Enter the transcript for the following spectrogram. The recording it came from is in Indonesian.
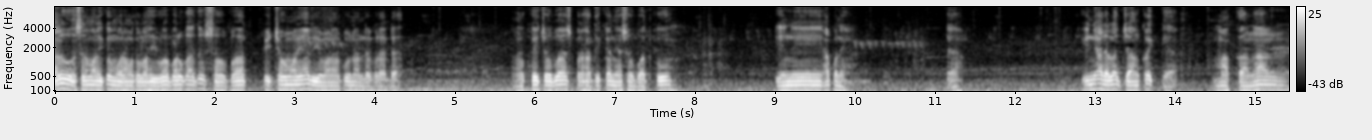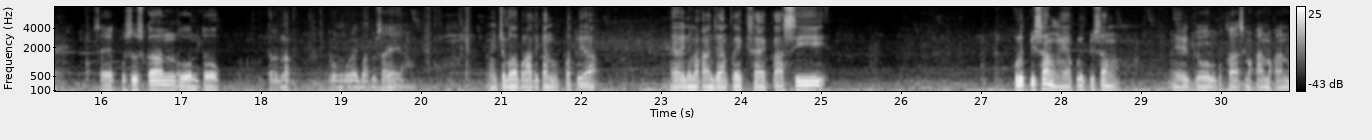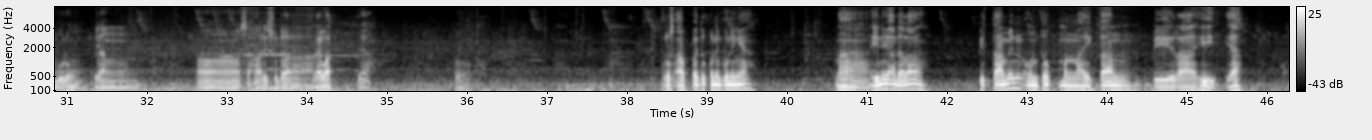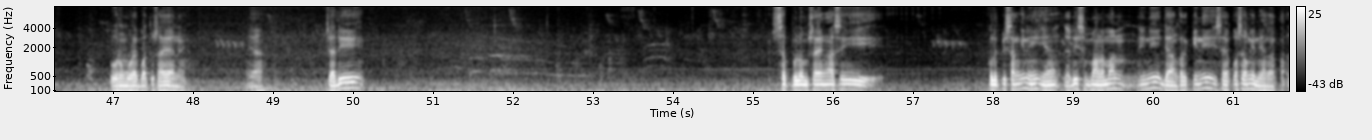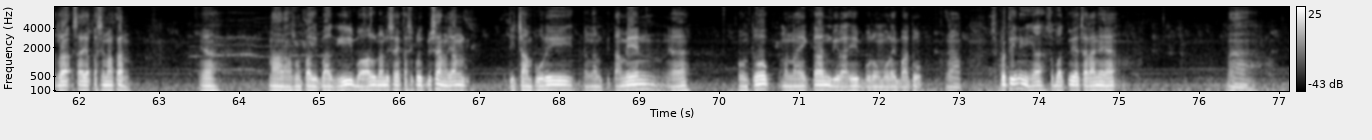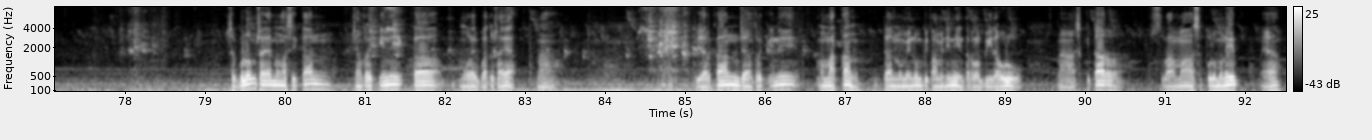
Halo assalamualaikum warahmatullahi wabarakatuh sobat kicau mania di mana pun anda berada. Oke coba perhatikan ya sobatku. Ini apa nih? Ya. Ini adalah jangkrik ya. Makanan saya khususkan untuk ternak burung murai batu saya ya. Nah, coba perhatikan batu ya. Ya ini makanan jangkrik. Saya kasih kulit pisang ya kulit pisang yaitu bekas makan makanan burung yang uh, sehari sudah lewat ya. Tuh. terus apa itu kuning-kuningnya? Nah ini adalah vitamin untuk menaikkan birahi ya. Burung murai batu saya nih ya. Jadi sebelum saya ngasih kulit pisang ini ya. Jadi semalaman ini jangkrik ini saya kosongin ya. Nggak saya kasih makan ya. Nah langsung pagi-pagi baru nanti saya kasih kulit pisang yang dicampuri dengan vitamin ya untuk menaikkan birahi burung murai batu. Nah seperti ini ya sobatku ya caranya ya. Nah sebelum saya mengasihkan jangkrik ini ke murai batu saya. Nah biarkan jangkrik ini memakan dan meminum vitamin ini terlebih dahulu. Nah sekitar selama 10 menit ya.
